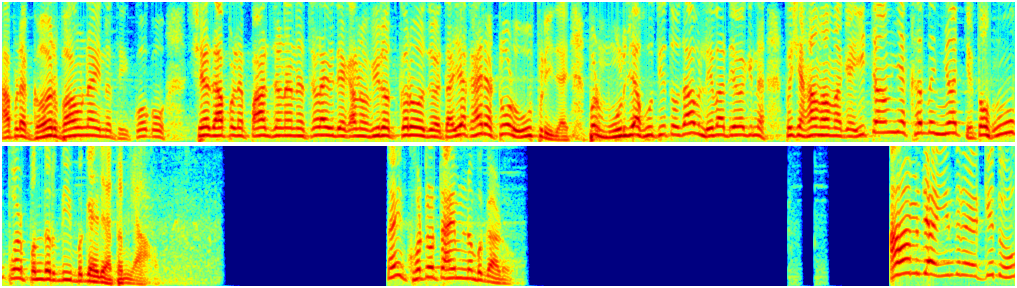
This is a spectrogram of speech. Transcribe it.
આપણે ઘર ભાવનાય નથી. કોકો છેદ આપણે પાંચ જણાને ચડાવી દે કે આનો વિરોધ કરવો જોઈએ તો એક હારે ટોળું ઉપડી જાય. પણ મૂળિયા સુધી તો જાવ, લેવા દેવા કે ના. પછી હા હામાં કે એ તો અમને ખબર નથી તો હું પણ પંદર દી બગાડ્યા તમે આવો. નહીં ખોટો ટાઈમ ન બગાડો. આમ જ્યાં ઇન્દ્રએ કીધું,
